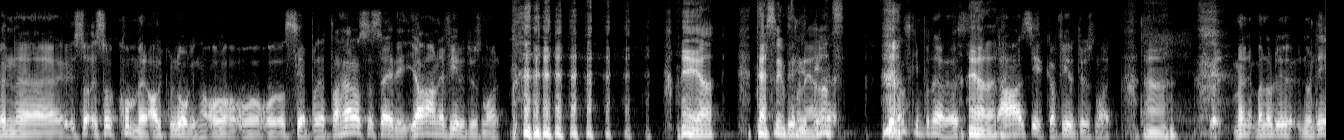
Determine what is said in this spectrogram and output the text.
men eh, så, så kommer arkeologene og, og, og ser på dette her, og så sier de ja, han er 4000 år. ja, det er så imponerende. Det er ganske imponerende. Ja. Ja, ca. 4000 år. Ja, Men, men når du, når det,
